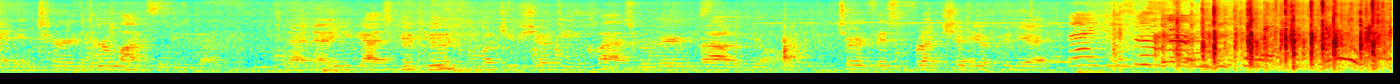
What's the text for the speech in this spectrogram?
and in turn, your life will be better. And I know you guys can do it from what you've shown me in class. We're very proud of y'all. Turn face the front, show your kunyai. Thank you, sir.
